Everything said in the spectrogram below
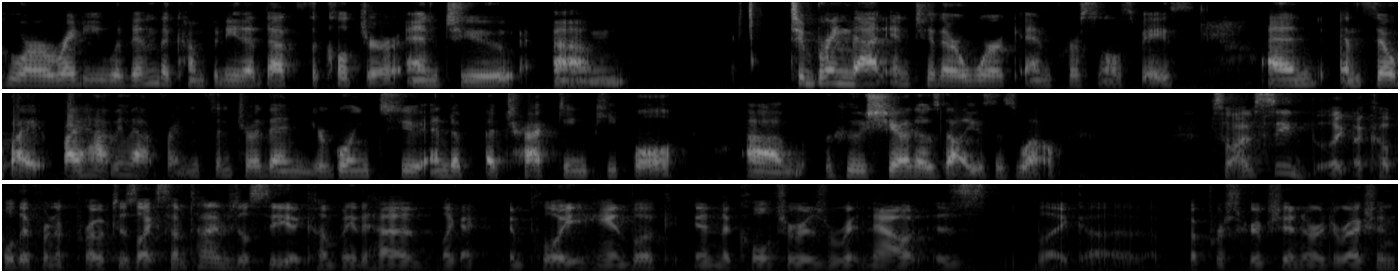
who are already within the company that that's the culture, and to um, to to bring that into their work and personal space. And and so by by having that front and center, then you're going to end up attracting people um, who share those values as well. So I've seen like a couple different approaches. Like sometimes you'll see a company that have like an employee handbook and the culture is written out as like a, a prescription or a direction.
